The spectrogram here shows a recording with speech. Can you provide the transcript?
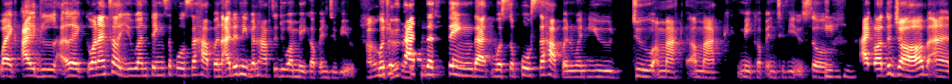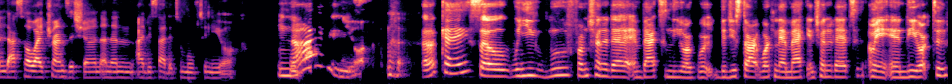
Like I like when I tell you when things supposed to happen, I didn't even have to do a makeup interview, oh, which good. was kind of the thing that was supposed to happen when you do a Mac a Mac makeup interview. So mm-hmm. I got the job, and that's how I transitioned. And then I decided to move to New York. Nice. New York. okay, so when you moved from Trinidad and back to New York, where, did you start working at Mac in Trinidad? Too? I mean, in New York too.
